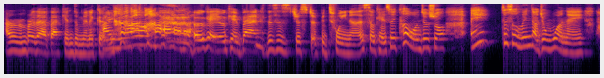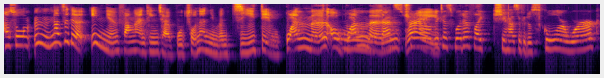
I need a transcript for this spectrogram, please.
I remember that back in Dominican. I know. okay, okay, back. This is just between us. Okay, 所以课文就说，哎。 这时候 Linda 就问哎，她说，嗯，那这个一年方案听起来不错，那你们几点关门？哦，关门。That's true. Because what if like she has to go to school or work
